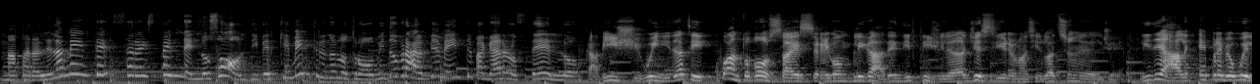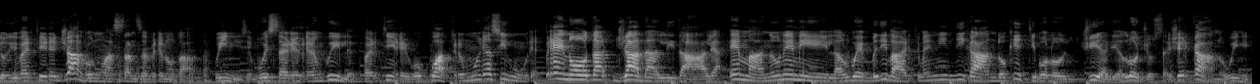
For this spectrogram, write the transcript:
ma parallelamente starai spendendo soldi perché mentre non lo trovi dovrai ovviamente pagare l'ostello. Capisci quindi da te quanto possa essere complicata e difficile da gestire una situazione del genere. L'ideale è proprio quello di partire già con una stanza prenotata, quindi se vuoi stare tranquillo e partire con quattro mura sicure, prenota già dall'Italia e manda un'email al web department indicando che tipologia di alloggio stai cercando, quindi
